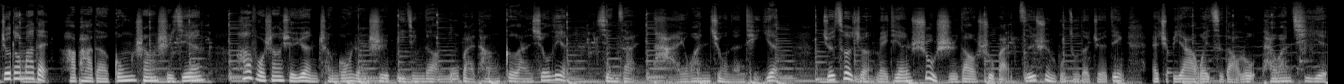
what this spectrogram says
周东妈的哈帕的工商时间，哈佛商学院成功人士必经的五百堂个案修炼，现在台湾就能体验。决策者每天数十到数百资讯不足的决定，HBR 为此导入台湾企业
